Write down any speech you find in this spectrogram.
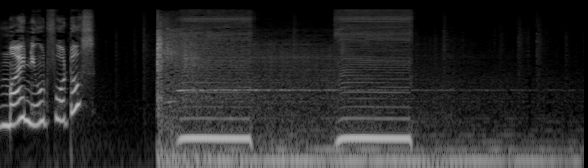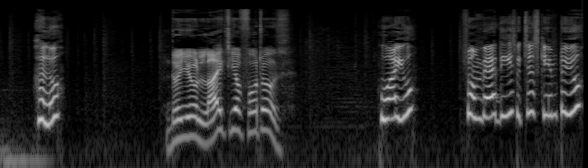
My nude photos? Hello? Do you like your photos? Who are you? From where these pictures came to you?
